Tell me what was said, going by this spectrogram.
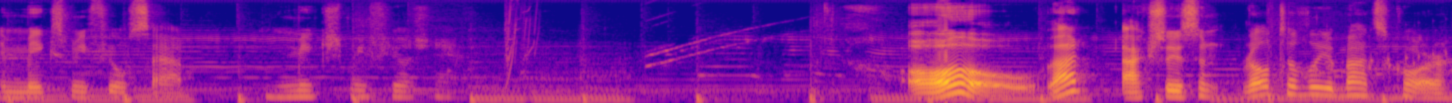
it makes me feel sad. It makes me feel sad. Oh, that actually isn't relatively a bad score.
